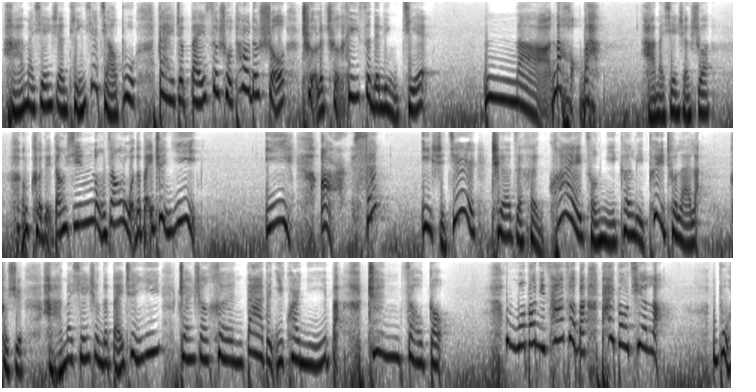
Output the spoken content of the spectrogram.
蛤蟆先生停下脚步，戴着白色手套的手扯了扯黑色的领结。“嗯，那那好吧。”蛤蟆先生说。可得当心弄脏了我的白衬衣。一、二、三，一使劲儿，车子很快从泥坑里退出来了。可是蛤蟆先生的白衬衣沾上很大的一块泥巴，真糟糕。我帮你擦擦吧，太抱歉了。不，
